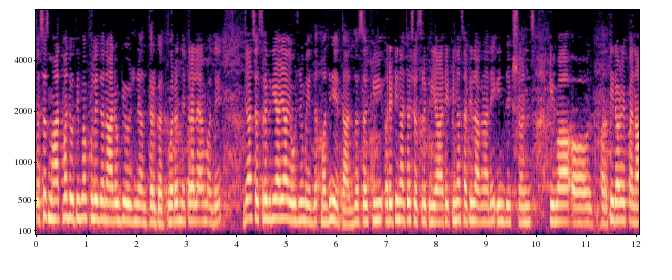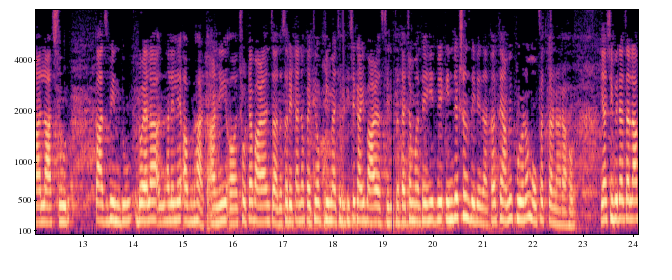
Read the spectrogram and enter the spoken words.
तसंच महात्मा ज्योतिबा फुले जन आरोग्य योजनेअंतर्गत वरद नेत्रालयामध्ये ज्या शस्त्रक्रिया या योजनेमध्ये येतात जसं की रेटिनाच्या शस्त्रक्रिया रेटिनासाठी लागणारे इंजेक्शन्स किंवा तिरळेपणा लासूर काचबिंदू डोळ्याला झालेले अपघात आणि छोट्या बाळांचा जसं रेटानोपॅथी ऑफ प्रीमॅच्युरिटीचे काही बाळ असतील तर त्याच्यामध्ये हे जे इंजेक्शन्स दिले जातात ते आम्ही पूर्ण मोफत करणार आहोत. या शिबिराचा लाभ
